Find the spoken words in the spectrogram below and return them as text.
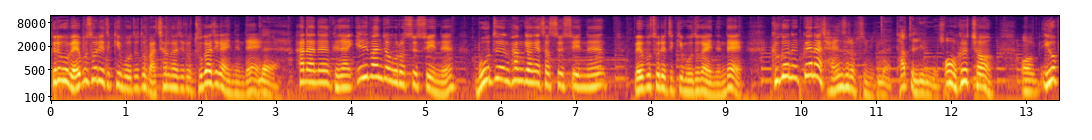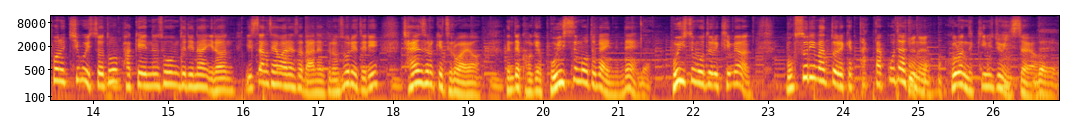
그리고 외부 소리 듣기 모드도 마찬가지로 두 가지가 있는데 네, 하나는 그냥 일반적으로 쓸 수 있는 모든 환경에서 쓸 수 있는 외부 소리 듣기 모드가 있는데 그거는 꽤나 자연스럽습니다. 네, 다 들리는 거죠. 어 그렇죠. 어 이어폰을 키고 있어도 밖에 있는 소음들이나 이런 일상생활에서 나는 그런 소리들이 자연스럽게 들어와요. 음. 근데 거기에 voice 모드가 있는데 네. voice 모드를 키면 목소리만 또 이렇게 딱딱 꽂아주는 그런 느낌이 좀 있어요. 네,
